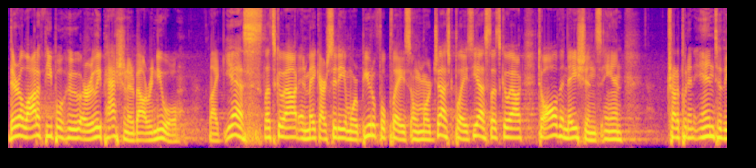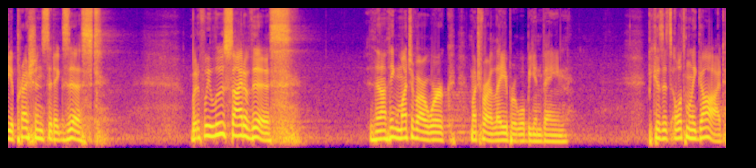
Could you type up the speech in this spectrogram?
there are a lot of people who are really passionate about renewal. Like, yes, let's go out and make our city a more beautiful place, a more just place. Yes, let's go out to all the nations and try to put an end to the oppressions that exist. But if we lose sight of this, then I think much of our work, much of our labor will be in vain. because it's ultimately God.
